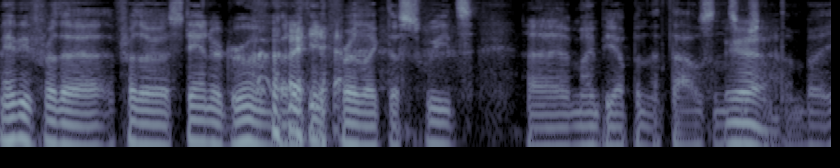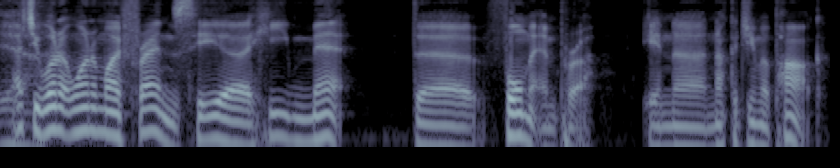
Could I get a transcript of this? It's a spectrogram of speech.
maybe for the for the standard room, but I think for like the suites, uh, it might be up in the thousands or something. But yeah, Actually, one of, one of my friends, he uh, he met the former emperor in uh, Nakajima Park.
